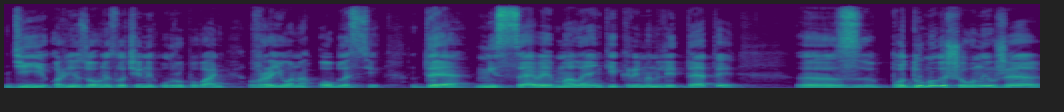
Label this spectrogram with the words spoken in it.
дії організованих злочинних угрупувань в районах області, де місцеві маленькі криміналітети е, подумали, що вони вже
